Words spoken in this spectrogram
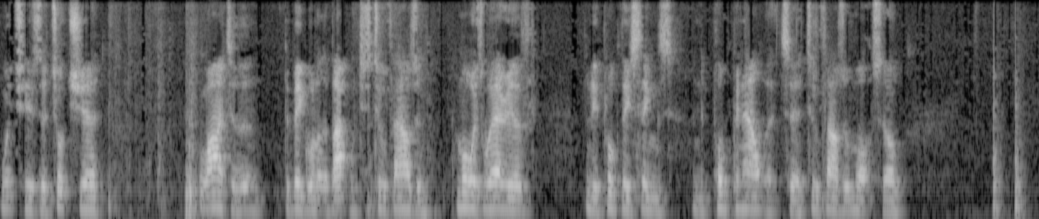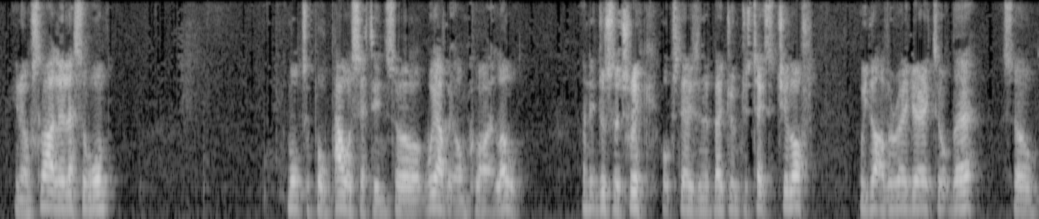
which is a touch uh, lighter than the big one at the back which is 2000 I'm always wary of when you plug these things and they're pumping out at uh, 2000 watts so you know slightly lesser one. Multiple power settings so we have it on quite low. And it does the trick upstairs in the bedroom just takes the chill off. We don't have a radiator up there so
